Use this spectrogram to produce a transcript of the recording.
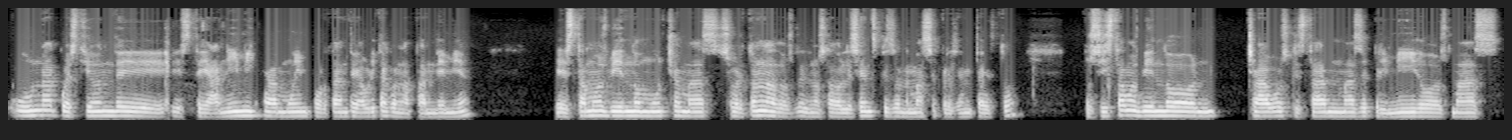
una cuestión de este, anímica muy importante ahorita con la pandemia. Estamos viendo mucho más, sobre todo en, los adolescentes, que es donde más se presenta esto, pues sí estamos viendo chavos que están más deprimidos, más,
